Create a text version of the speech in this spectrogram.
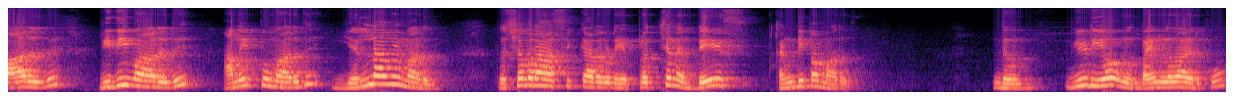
மாறுது விதி மாறுது. அமைப்பு மாறுது எல்லாமே மாறுது. ரிஷபராசிக்காரருடைய பிரச்சனை பேஸ் கண்டிப்பாக மாறுது. இந்த வீடியோ உங்களுக்கு பயனுள்ளதாக இருக்கும்.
